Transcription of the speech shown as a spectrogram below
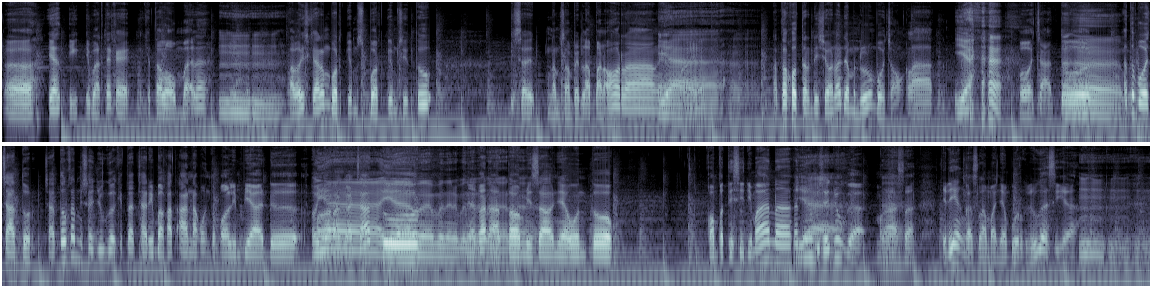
eh ya ibaratnya kayak kita lomba lah gitu. Mhm. apalagi sekarang board games board games itu bisa 6 sampai 8 orang yang Iya. main. atau kalau tradisional zaman dulu bawa congklak Iya. bawa catur Ah, atau bawa catur catur kan bisa juga kita cari bakat anak untuk olimpiade oh iya, olahraga iya, catur benar benar benar. ya kan benar. atau misalnya untuk kompetisi di mana kan juga Iya. bisa juga mengasah jadi yang nggak selamanya buruk juga sih ya mhm, mhm.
